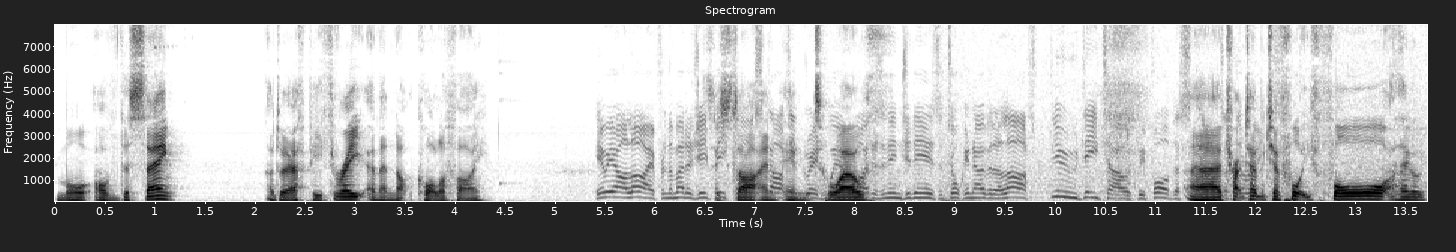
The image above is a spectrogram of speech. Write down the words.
More of the same. I'll do FP3 and then not qualify. Here we are live from the MotoGP So starting starting in grid 12th. where and engineers are talking over the last few details before the Uh, track temperature 44. I think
